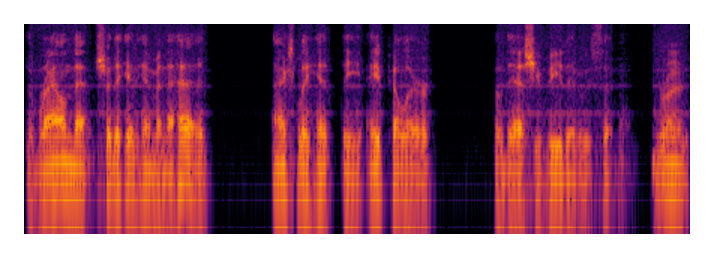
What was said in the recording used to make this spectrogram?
the round that should have hit him in the head actually hit the A pillar of the SUV that he was sitting in. Right.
